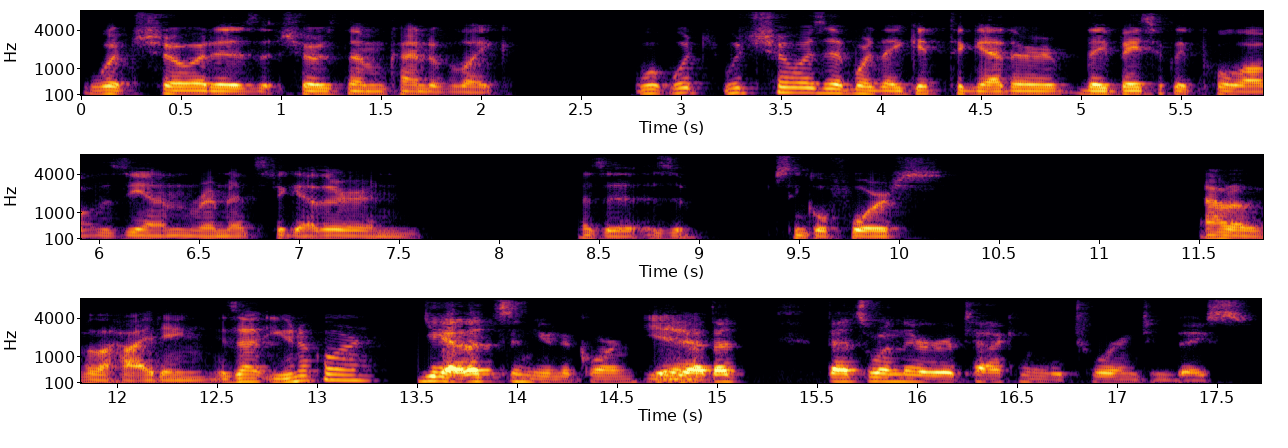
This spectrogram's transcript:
what show it is that shows them kind of like what which which show is it where they get together? They basically pull all the Zeon remnants together and as a as a single force. out of the hiding. Is that Unicorn? Yeah, that's in Unicorn. Yeah. that that's when they're attacking the Torrington base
